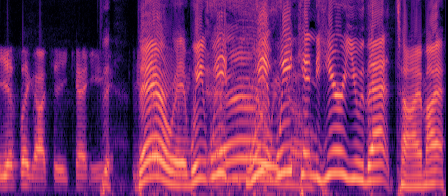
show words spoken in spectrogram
Yes, I got you. You can't. You, there we we we, There we, we we can hear you that time. I,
